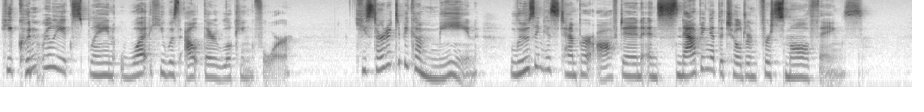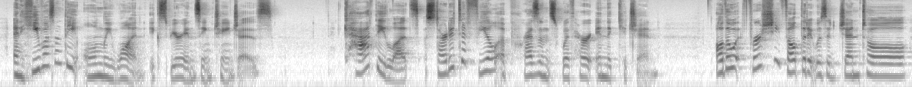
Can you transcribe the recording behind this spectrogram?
he couldn't really explain what he was out there looking for he started to become mean, losing his temper often and snapping at the children for small things. And he wasn't the only one experiencing changes. Kathy Lutz started to feel a presence with her in the kitchen. Although at first she felt that it was a gentle,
